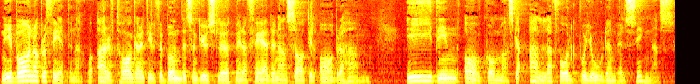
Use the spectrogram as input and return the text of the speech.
Ni är barn av profeterna och arvtagare till förbundet som Gud slöt med era fäder när han sa till Abraham i din avkomma ska alla folk på jorden välsignas.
